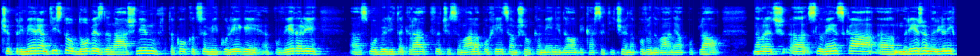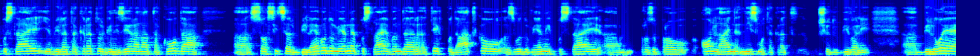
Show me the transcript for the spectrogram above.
če primerjam tisto obdobje z današnjim, tako kot so mi kolegi povedali, uh, smo bili takrat, če se malo pohecam, še v kameni dobi, kar se tiče napovedovanja poplav. Namreč slovenska mreža merilnih postaj je bila takrat organizirana tako, da so sicer bile vodomerne postaje, vendar teh podatkov z vodomernih postaj pravzaprav online nismo takrat še dobivali. Bilo je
